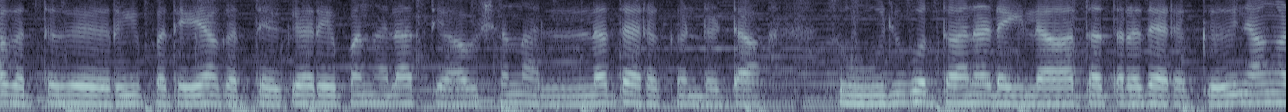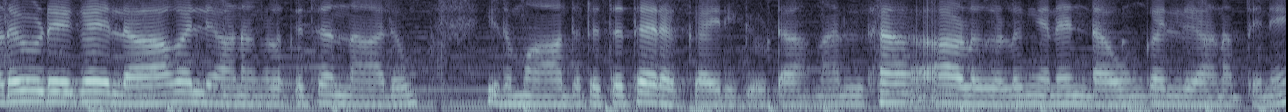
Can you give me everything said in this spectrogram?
അകത്ത് കയറി ഇപ്പോഴത്തേ അകത്തേക്ക് കയറിയപ്പോൾ നല്ല അത്യാവശ്യം നല്ല തിരക്കുണ്ട് കേട്ടോ സൂര്യ കുത്താനിടയില്ലാത്ത അത്ര തിരക്ക്. ഞങ്ങളുടെ ഇവിടെയൊക്കെ എല്ലാ കല്യാണങ്ങൾക്ക് ചെന്നാലും ഇത് മാതിരത്തെ തിരക്കായിരിക്കും കേട്ടോ നല്ല ആളുകൾ ഇങ്ങനെ ഉണ്ടാവും കല്യാണത്തിന്.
